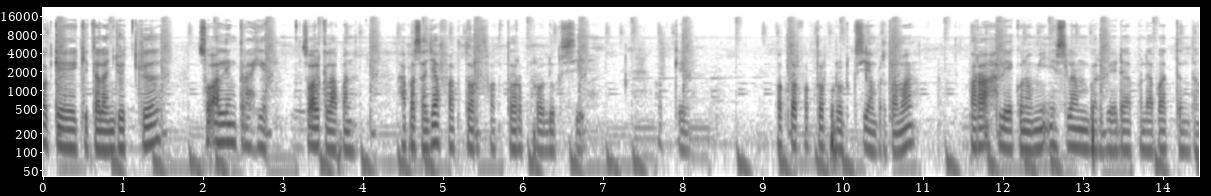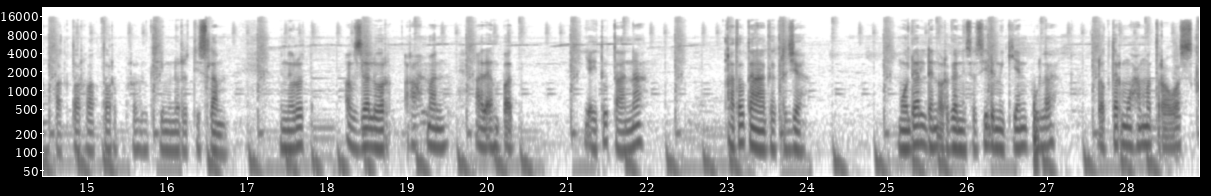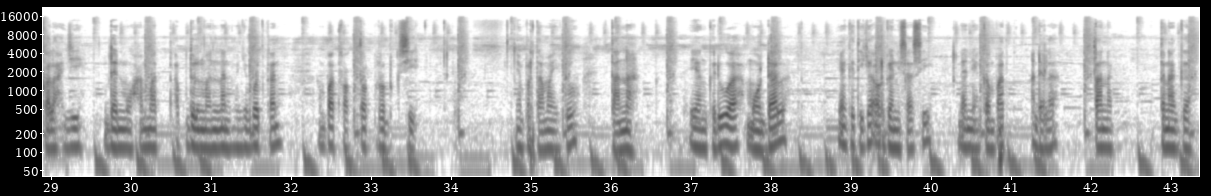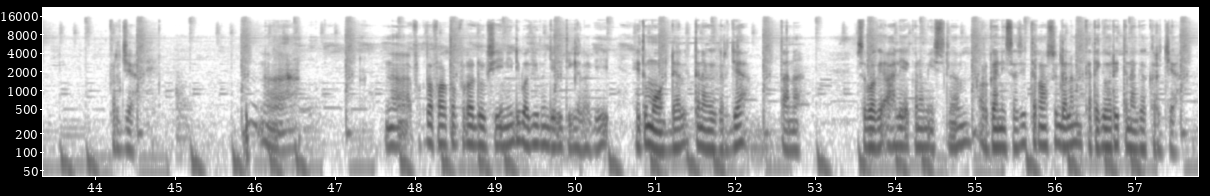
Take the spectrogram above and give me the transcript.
Oke, kita lanjut ke soal yang terakhir. Soal ke-8. Apa saja faktor-faktor produksi? Oke. Faktor-faktor produksi yang pertama, para ahli ekonomi Islam berbeda pendapat tentang faktor-faktor produksi menurut Islam. Menurut Afzalur Rahman ada empat, yaitu tanah atau tenaga kerja, modal dan organisasi. Demikian pula Dr. Muhammad Rawas Kalahji dan Muhammad Abdul Manan menyebutkan empat faktor produksi. Yang pertama itu tanah, yang kedua modal, yang ketiga organisasi, dan yang keempat adalah tanah tenaga kerja. Nah, nah faktor-faktor produksi ini dibagi menjadi tiga lagi, yaitu modal, tenaga kerja, tanah. Sebagai ahli ekonomi Islam, organisasi termasuk dalam kategori tenaga kerja.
